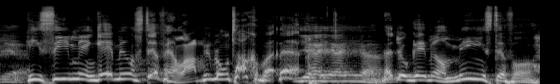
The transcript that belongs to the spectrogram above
Yeah. He see me and gave me a stiff, and a lot of people don't talk about that. Yeah, yeah, yeah. That Joe gave me a mean stiff on.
